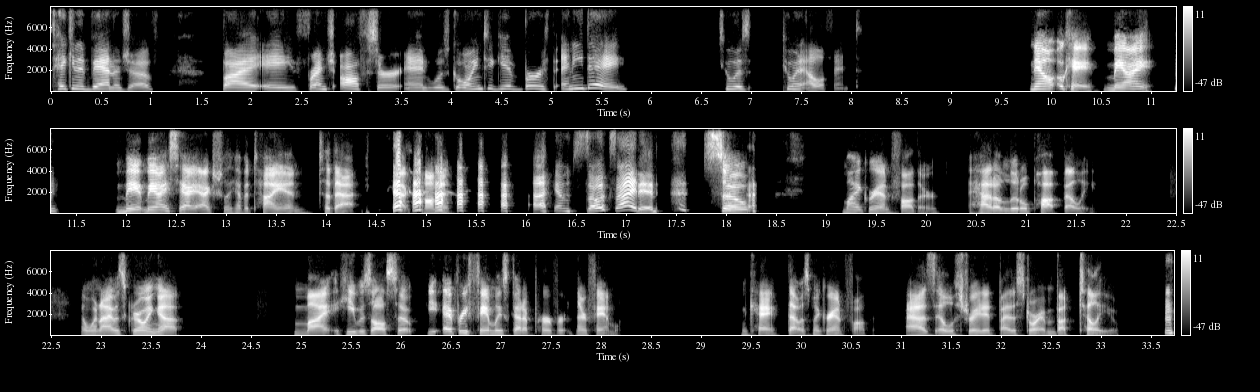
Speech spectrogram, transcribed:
taken advantage of by a French officer and was going to give birth any day to his to an elephant. Now, okay, may I may may I say I actually have a tie-in to that, that comment. I am so excited. so my grandfather had a little pot belly. And when I was growing up, my he was also every family's got a pervert in their family. Okay, that was my grandfather, as illustrated by the story I'm about to tell you.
